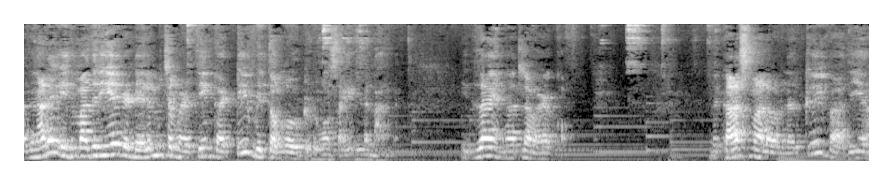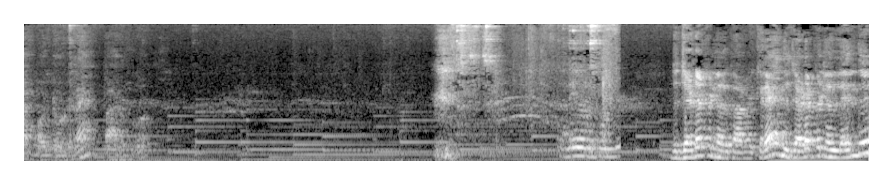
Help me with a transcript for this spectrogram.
அதனால இது மாதிரியே ரெண்டு எலுமிச்சம்பழத்தையும் கட்டி இப்படி தொங்க விட்டுடுவோம் சைடில் நாங்கள் இதுதான் எங்கள் இடத்துல வழக்கம். இந்த காசு மாலை ஒன்று இருக்கு இப்போ அதையும் நான் போட்டு விடுறேன். பாருங்க. தலையோட இந்த ஜடப்பின்னல் காமிக்கிறேன். இந்த ஜடப்பின்னல்லேருந்து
